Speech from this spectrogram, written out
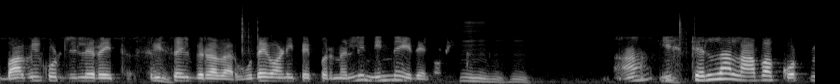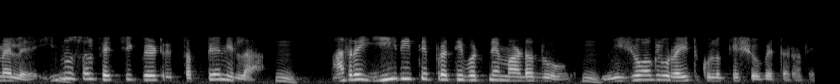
ಬಾಗಲಕೋಟ್ ಜಿಲ್ಲೆ ರೈತ ಶ್ರೀಶೈಲ್ ಬಿರಾದಾರ್ ಉದಯವಾಣಿ ಪೇಪರ್ನಲ್ಲಿ ನಿನ್ನೆ ಇದೆ ನೋಡಿ. ಇಷ್ಟೆಲ್ಲ ಲಾಭ ಕೊಟ್ಮೇಲೆ ಇನ್ನೂ ಸ್ವಲ್ಪ ಹೆಚ್ಚಿಗೆ ಬೇಡ್ರಿ ತಪ್ಪೇನಿಲ್ಲ. ಆದ್ರೆ ಈ ರೀತಿ ಪ್ರತಿಭಟನೆ ಮಾಡೋದು. ನಿಜವಾಗ್ಲೂ ರೈತ ಕುಲಕ್ಕೆ ಶೋಭೆ ತರದೆ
